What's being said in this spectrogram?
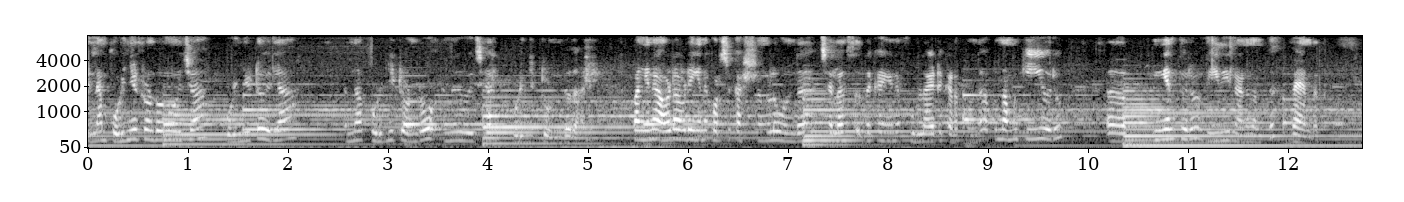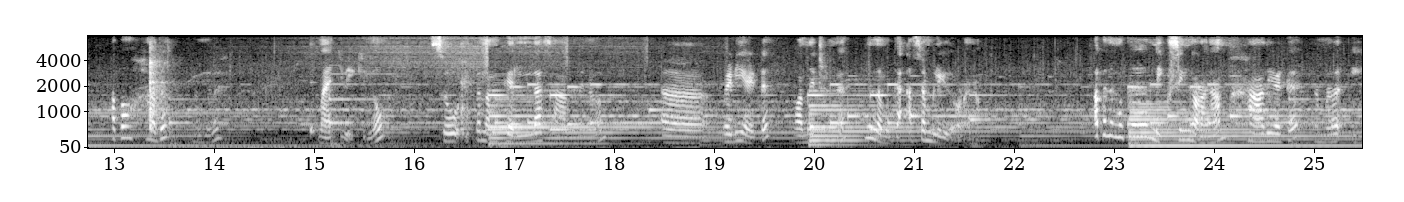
എല്ലാം പൊടിഞ്ഞിട്ടുണ്ടോ എന്ന് ചോദിച്ചാൽ പൊടിഞ്ഞിട്ടും ഇല്ല എന്നാൽ പൊടിഞ്ഞിട്ടുണ്ടോ എന്ന് ചോദിച്ചാൽ പൊടിഞ്ഞിട്ടുണ്ട് താഴെ അപ്പം അങ്ങനെ അവിടെ അവിടെ ഇങ്ങനെ കുറച്ച് കഷ്ണങ്ങളും ഉണ്ട് ചില ഇതൊക്കെ ഇങ്ങനെ ഫുള്ളായിട്ട് കിടപ്പുണ്ട്. അപ്പം നമുക്ക് ഈ ഒരു ഇങ്ങനത്തെ ഒരു രീതിയിലാണ് നമുക്ക് വേണ്ടത്. അപ്പോൾ അത് നമ്മൾ മാറ്റി വയ്ക്കുന്നു സോ ഇപ്പം നമുക്ക് എല്ലാ സാധനങ്ങളും റെഡി ആയിട്ട് വന്നിട്ടുണ്ട്. ഇനി നമുക്ക് അസംബിൾ ചെയ്ത് തുടങ്ങാം. അപ്പം നമുക്ക് മിക്സിങ് തുടങ്ങാം. ആദ്യമായിട്ട് നമ്മൾ ഈ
